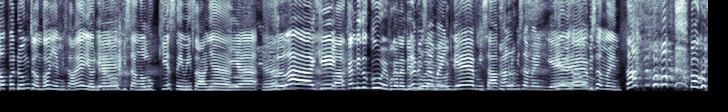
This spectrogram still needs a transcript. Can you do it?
apa dong contohnya misalnya ya udah Iya, lo iya. bisa ngelukis nih misalnya. iya lu lagi Lah kan itu gue bukan ada lu gue bisa yang main ngelukis. game misalkan lu bisa main game Iya misalnya bisa main. Kok gue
